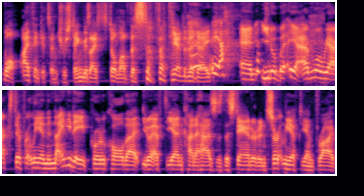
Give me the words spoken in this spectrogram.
well, I think it's interesting because I still love this stuff at the end of the day. yeah. And, you know, but yeah, everyone reacts differently. And the 90 day protocol that, you know, FDN kind of has is the standard and certainly FDN Thrive.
